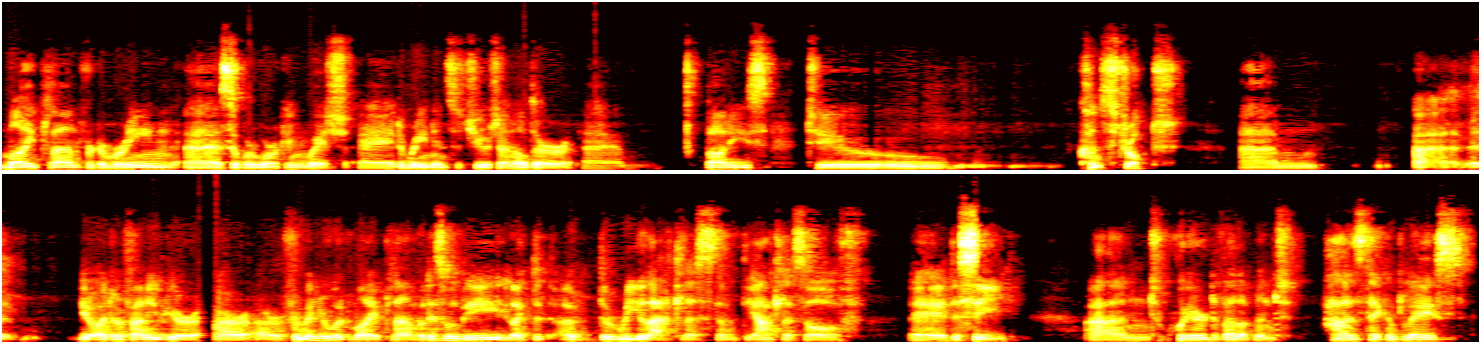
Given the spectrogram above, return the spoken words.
My plan for the Marine, uh, so we're working with uh, the Marine Institute and other um, bodies to construct, um, uh, you know, I don't know if any of you are, are, familiar with my plan, but this will be like the, uh, the real atlas, the, the atlas of uh, the sea and where development has taken place,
